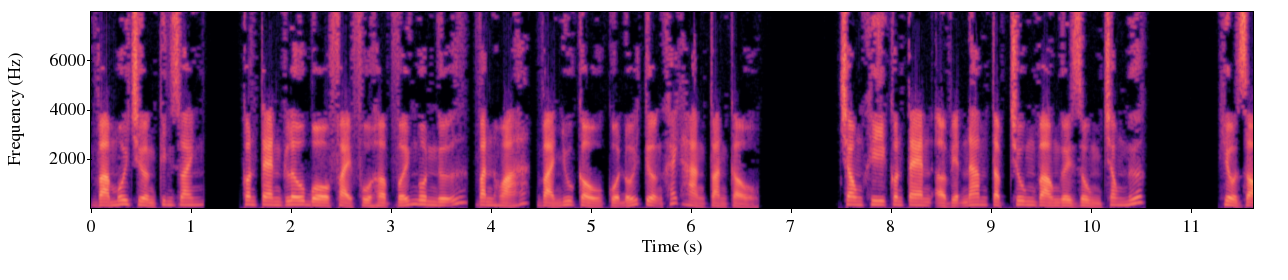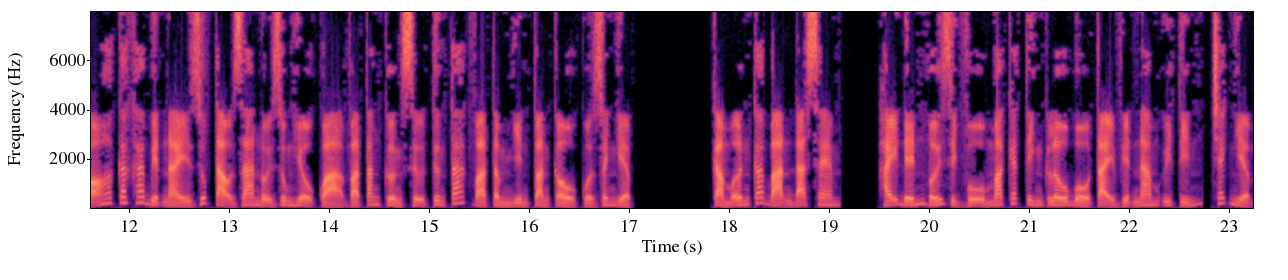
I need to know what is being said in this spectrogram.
và môi trường kinh doanh. Content Global phải phù hợp với ngôn ngữ, văn hóa và nhu cầu của đối tượng khách hàng toàn cầu. Trong khi content ở Việt Nam tập trung vào người dùng trong nước, Hiểu rõ các khác biệt này giúp tạo ra nội dung hiệu quả và tăng cường sự tương tác và tầm nhìn toàn cầu của doanh nghiệp. Cảm ơn các bạn đã xem. Hãy đến với dịch vụ Marketing Global tại Việt Nam uy tín, trách nhiệm,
